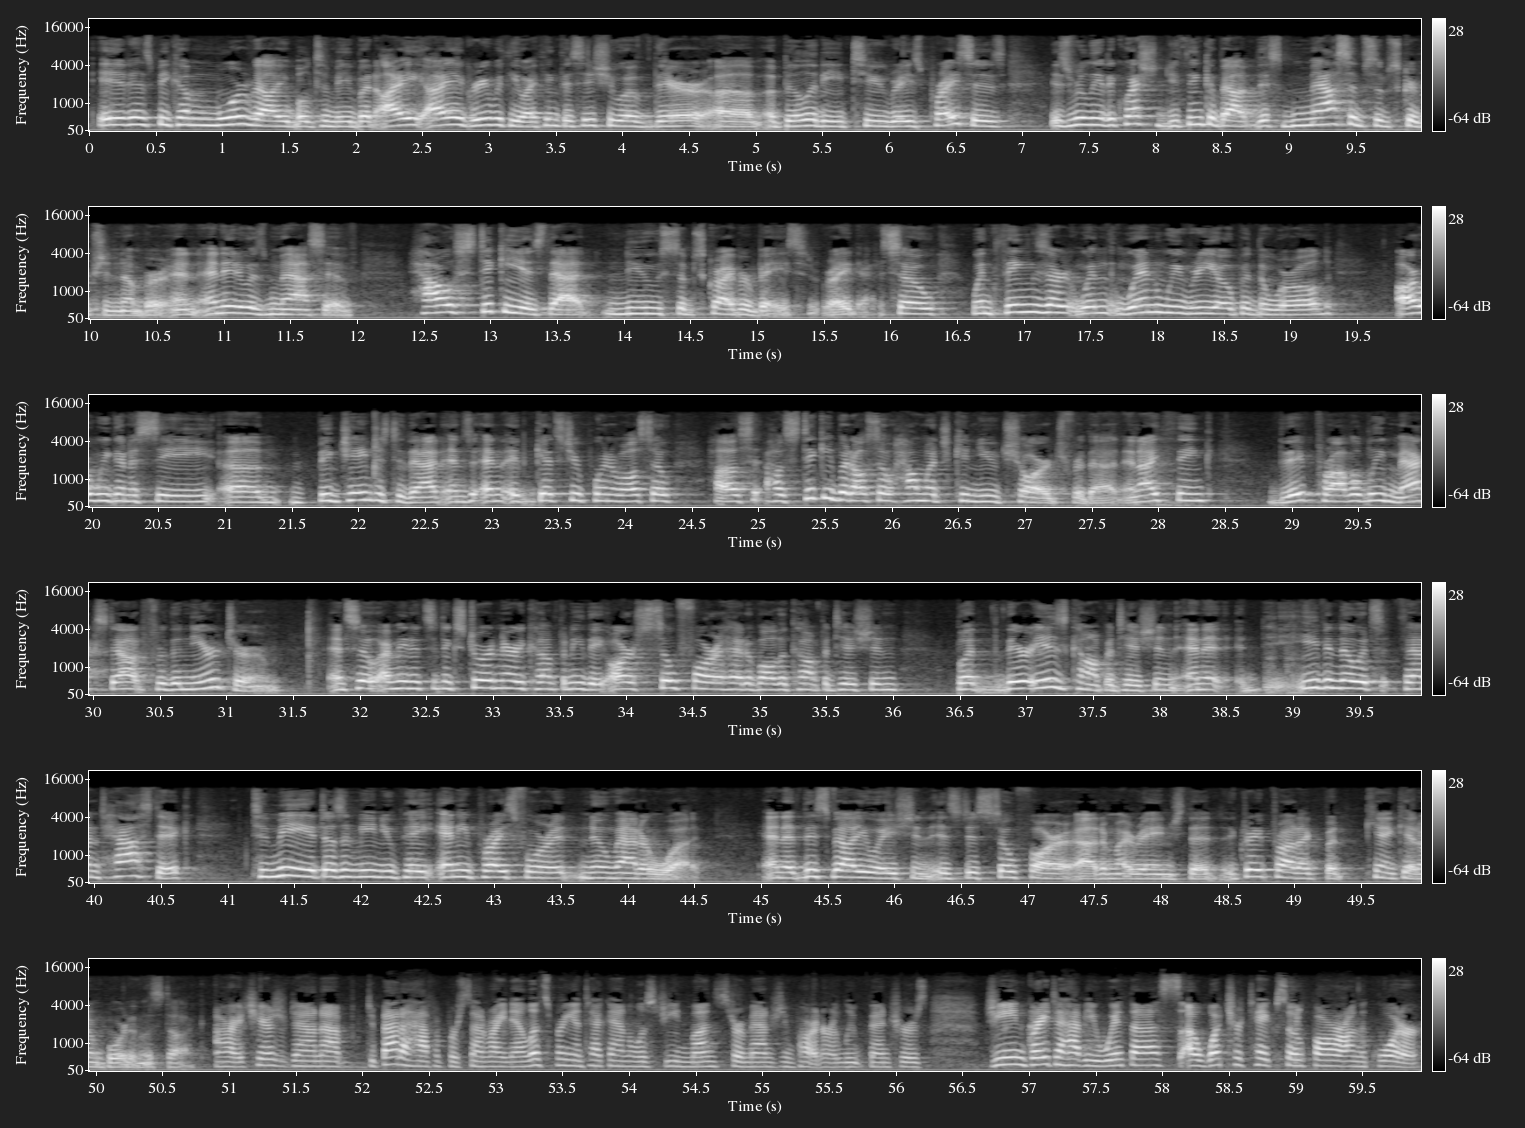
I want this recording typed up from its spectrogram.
It has become more valuable to me, but I, I agree with you. I think this issue of their uh, ability to raise prices is really the question. You think about this massive subscription number, and, and it was massive. How sticky is that new subscriber base, right? So when things are, when, when we reopen the world, are we going to see um, big changes to that? And, and it gets to your point of also how, how sticky, but also how much can you charge for that? And I think they probably maxed out for the near term. And so, I mean, it's an extraordinary company. They are so far ahead of all the competition, but there is competition. And it, even though it's fantastic, to me, it doesn't mean you pay any price for it no matter what. And at this valuation is just so far out of my range that great product, but can't get on board in the stock. All right, shares are down uh, about a half a percent right now. Let's bring in tech analyst Gene Munster, managing partner at Loop Ventures. Gene, great to have you with us. Uh, what's your take so far on the quarter?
